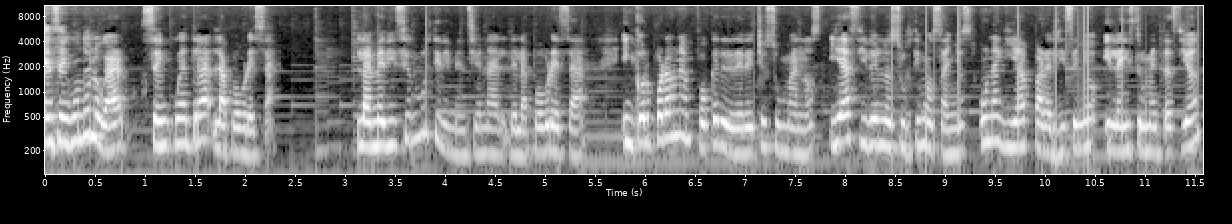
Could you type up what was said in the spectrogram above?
En segundo lugar, se encuentra la pobreza. La medición multidimensional de la pobreza incorpora un enfoque de derechos humanos y ha sido en los últimos años una guía para el diseño y la instrumentación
